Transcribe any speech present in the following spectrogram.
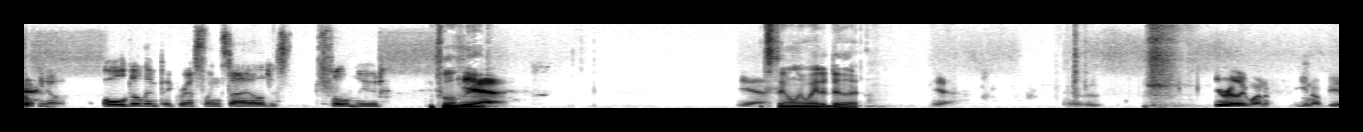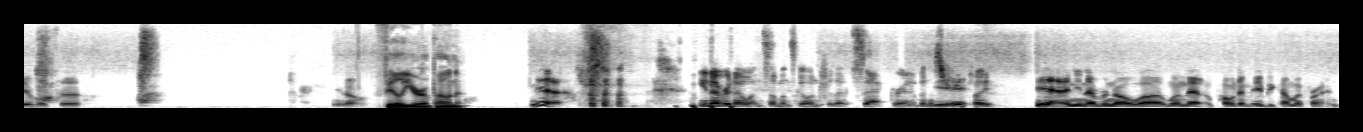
you know, old Olympic wrestling style, just full nude? full nude Yeah. Yeah. it's the only way to do it Yeah. It was. You really want to, you know, be able to, you know, feel your opponent yeah, You never know when someone's going for that sack grab in a street Yeah. fight. yeah, and you never know uh, when that opponent may become a friend.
